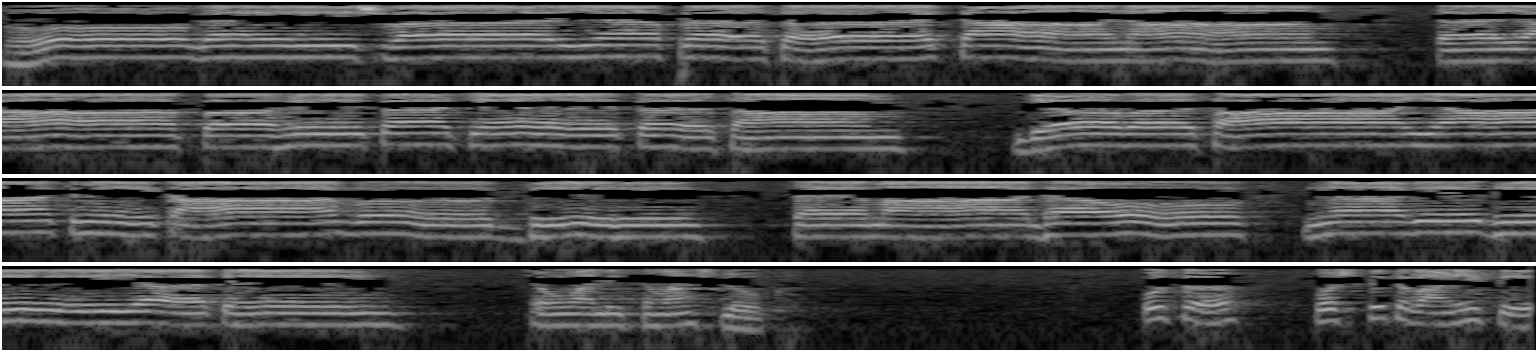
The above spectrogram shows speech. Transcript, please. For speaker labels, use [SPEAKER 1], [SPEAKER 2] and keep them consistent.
[SPEAKER 1] भोगैश्वर्यप्रसक्तानाम् तयापहृतचेतसाम् व्यवसायात्मिका बुद्धिः समाधौ न विधीयते। चौवालीसवा श्लोक। उस पुष्पित वाणी से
